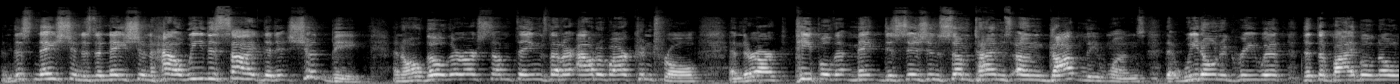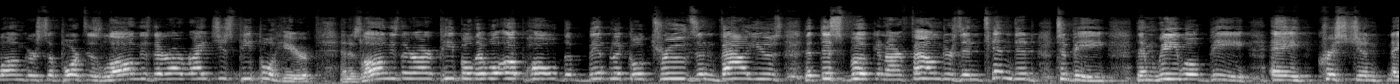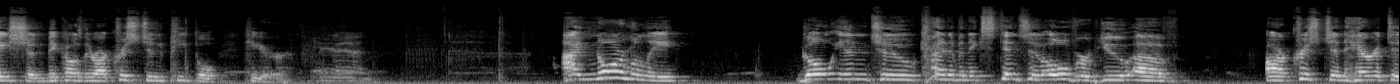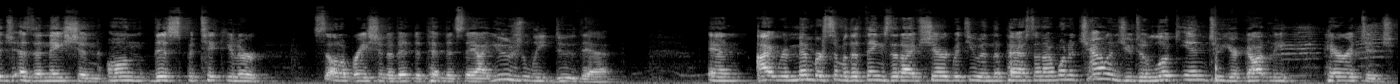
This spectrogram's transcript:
And this nation is a nation how we decide that it should be. And although there are some things that are out of our control, and there are people that make decisions, sometimes ungodly ones, that we don't agree with, that the Bible no longer supports, as long as there are righteous people here, and as long as there are people that will uphold the biblical truths and values that this book and our founders intended to be, then we will be a Christian nation because there are Christian people here. I normally go into kind of an extensive overview of our Christian heritage as a nation on this particular celebration of Independence Day. I usually do that. And I remember some of the things that I've shared with you in the past, and I want to challenge you to look into your godly heritage.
